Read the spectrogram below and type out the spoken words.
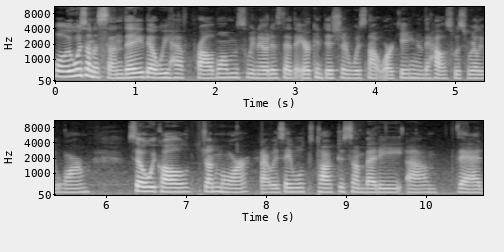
Well, it was on a Sunday that we have problems. We noticed that the air conditioner was not working and the house was really warm. So we called John Moore. I was able to talk to somebody um, that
